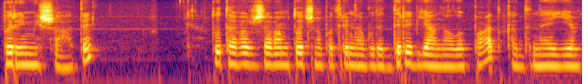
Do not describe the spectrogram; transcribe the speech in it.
перемішати. Тут вже вам точно потрібна буде дерев'яна лопатка, до неї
